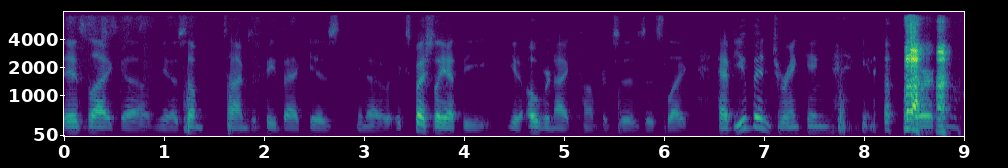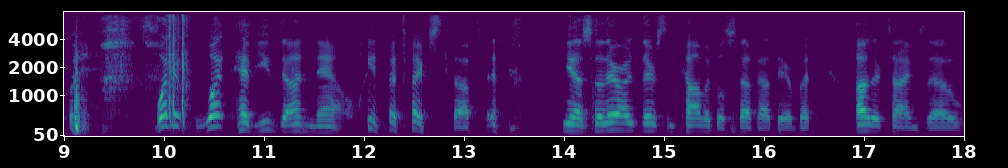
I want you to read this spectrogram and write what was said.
it's like uh, you know, sometimes the feedback is, you know, especially at the you know overnight conferences, it's like, have you been drinking? You know, or what what have you done now? You know, type stuff. know, so there are there's some comical stuff out there, but other times though,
